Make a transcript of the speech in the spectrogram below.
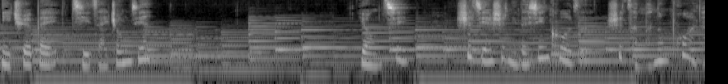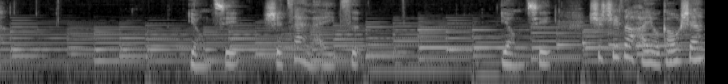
你却被挤在中间。勇气是解释你的新裤子是怎么弄破的。勇气是再来一次。勇气是知道还有高山，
